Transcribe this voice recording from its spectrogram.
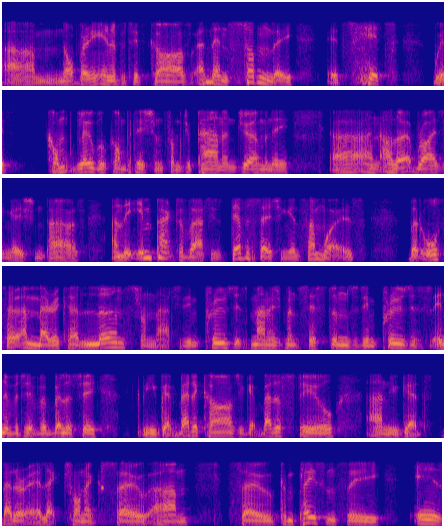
um, not very innovative cars, and then suddenly it's hit with com- global competition from Japan and Germany uh, and other rising Asian powers. And the impact of that is devastating in some ways but also America learns from that. It improves its management systems, it improves its innovative ability. You get better cars, you get better steel, and you get better electronics. So, um, so complacency is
